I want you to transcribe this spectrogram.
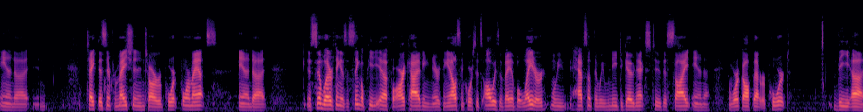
and, uh, and take this information into our report formats and uh, assemble everything as a single PDF for archiving and everything else. And of course, it's always available later when we have something we need to go next to this site and, uh, and work off that report. The uh,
